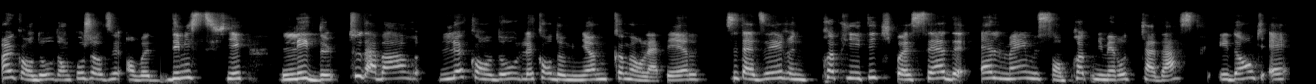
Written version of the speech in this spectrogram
un condo. Donc aujourd'hui, on va démystifier les deux. Tout d'abord, le condo, le condominium, comme on l'appelle, c'est-à-dire une propriété qui possède elle-même son propre numéro de cadastre et donc est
